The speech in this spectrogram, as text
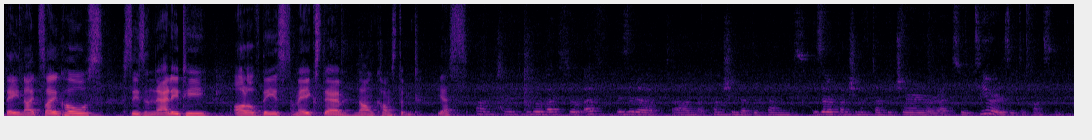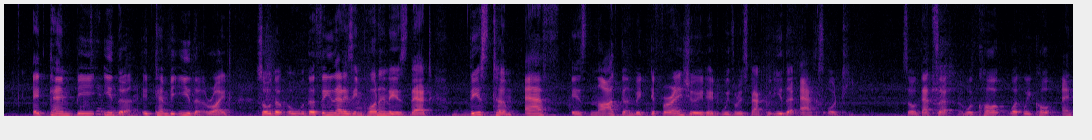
Day-night cycles, seasonality, all of these makes them non-constant. Yes? Um, sorry, to go back, so F, is it a, um, a function that depends, is it a function of temperature or X or T, or is it a constant? It can be Can be either. anything. It can be either, right? So the the thing that is important is that this term f is not going to be differentiated with respect to either x or t. So that's a we call what we call an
